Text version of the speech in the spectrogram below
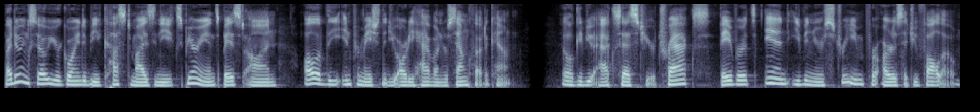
By doing so, you're going to be customizing the experience based on all of the information that you already have on your SoundCloud account. It'll give you access to your tracks, favorites, and even your stream for artists that you follow.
